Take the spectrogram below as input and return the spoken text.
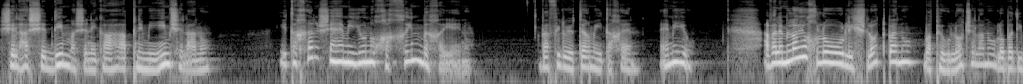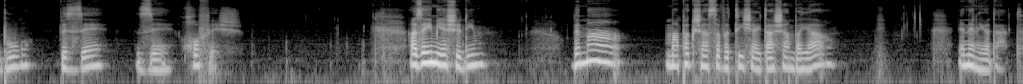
של השדים, מה שנקרא, הפנימיים שלנו, ייתכן שהם יהיו נוכחים בחיינו, ואפילו יותר מייתכן, הם יהיו. אבל הם לא יוכלו לשלוט בנו, בפעולות שלנו, לא בדיבור, וזה, זה חופש. אז האם יש עדים? ומה מה פגשה סבתי שהייתה שם ביער? אינני יודעת.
